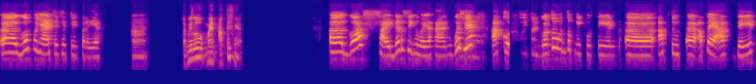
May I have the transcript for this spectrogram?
Eh gue punya ACC Twitter ya. Tapi lu main aktif nggak? Eh gue cider sih kebanyakan. Gue sebenarnya akun Twitter gue tuh untuk ngikutin eh up to eh, apa ya update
